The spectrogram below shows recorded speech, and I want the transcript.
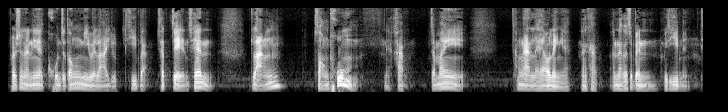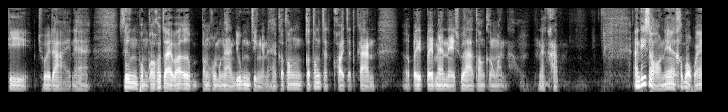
เพราะฉะนั้นเนี่ยคุณจะต้องมีเวลาหยุดที่แบบชัดเจน เช่น หลังสองทุ่มนะครับจะไม่ ทำงานแล้วอะไรเงี้ยนะครับอันนั้นก็จะเป็นวิธีหนึ่งที่ช่วยได้นะฮะซึ่งผมก็เข้าใจว่าเออบางคนงานยุ่งจริงนะฮะก็ต้องก็ต้องจัดคอยจัดการเออไปไป manage เวลาตอนกลางวันเอานะครับ อันที่สองเนี่ยเขาบอกว่า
